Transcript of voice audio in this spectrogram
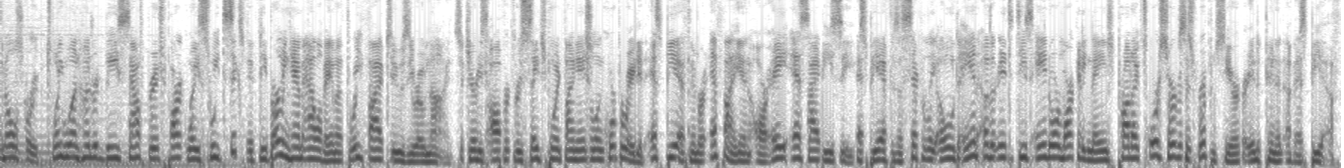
Knowles Group, 2100B Southbridge Parkway, Suite 650, Birmingham, Alabama 35209. Securities offered through SagePoint Financial Incorporated, SPF member FINRA SIPC. SPF is a separately owned and other entities and or marketing names, products, or services referenced here are independent of SPF.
